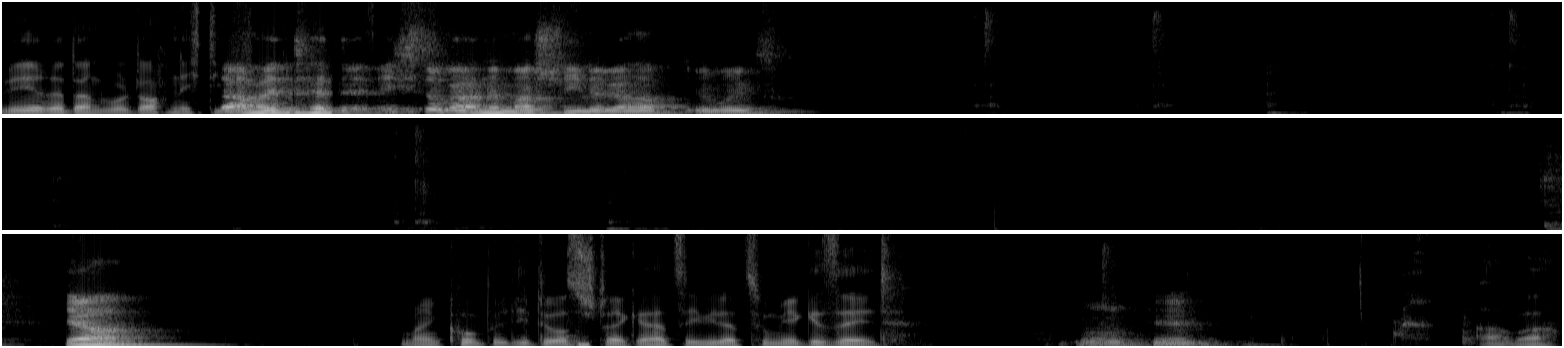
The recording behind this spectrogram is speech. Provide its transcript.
wäre dann wohl doch nicht die damit Falle. hätte ich sogar eine Maschine gehabt, übrigens. Ja, Mein Kumpel, die Durststrecke, hat sich wieder zu mir gesellt. okay. Aber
